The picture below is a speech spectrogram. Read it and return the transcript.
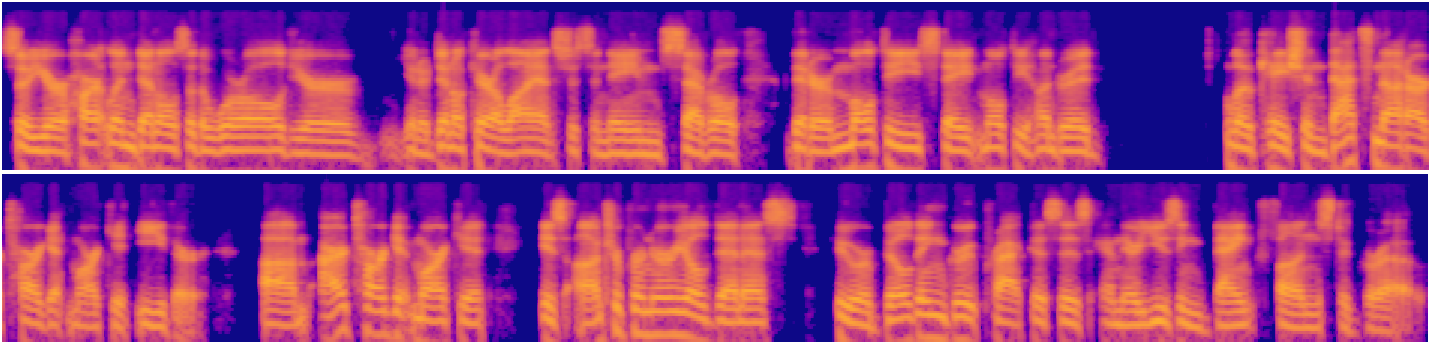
So your Heartland Dentals of the world, your you know Dental Care Alliance, just to name several that are multi-state, multi-hundred location. That's not our target market either. Um, our target market is entrepreneurial dentists who are building group practices and they're using bank funds to grow.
